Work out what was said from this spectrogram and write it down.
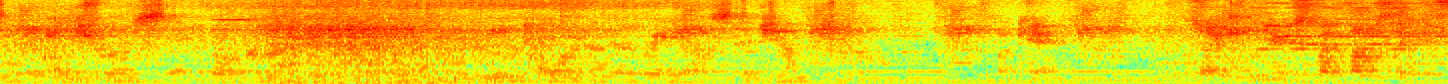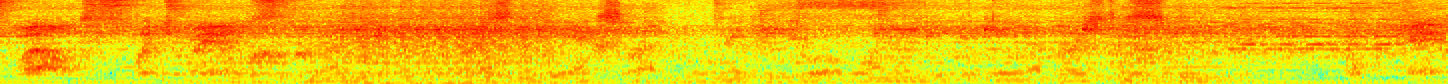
Using the control stick or grinder, the green cord under rails to jump to. Okay. So I can use my thumbstick as well to switch rails. Grinder, pressing the X button will make me do a 180 to gain a burst of speed. Okay.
